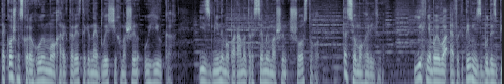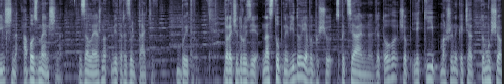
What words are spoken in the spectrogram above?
Також ми скоригуємо характеристики найближчих машин у гілках і змінимо параметри 7 машин 6 та 7 рівня. Їхня бойова ефективність буде збільшена або зменшена залежно від результатів битви. До речі, друзі, наступне відео я випущу спеціально для того, щоб які машини качати. Тому що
